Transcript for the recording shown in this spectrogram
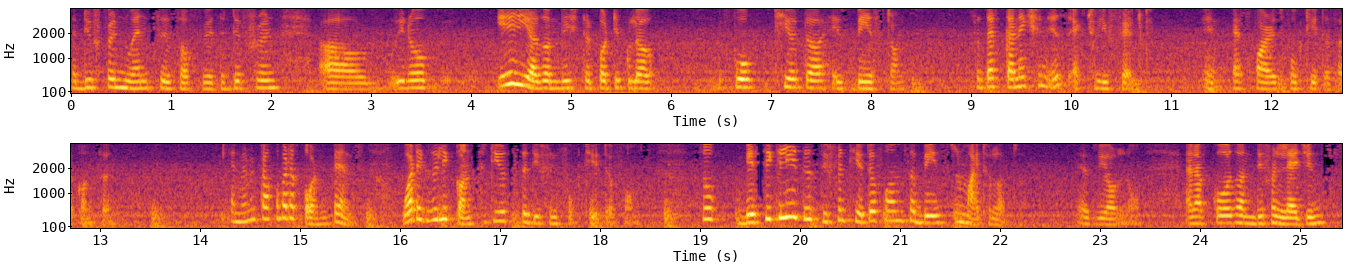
the different nuances of it the different uh, you know areas on which the particular folk theatre is based on. So that connection is actually felt in as far as folk theatres are concerned. And when we talk about the contents what exactly constitutes the different folk theatre forms? So basically these different theatre forms are based on mythology as we all know and of course on different legends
